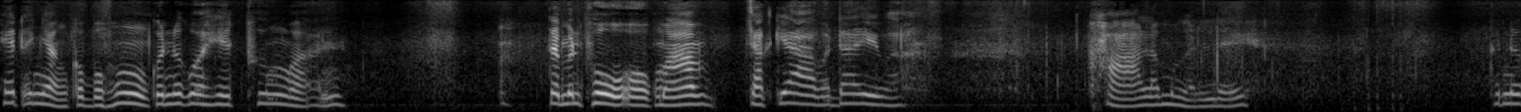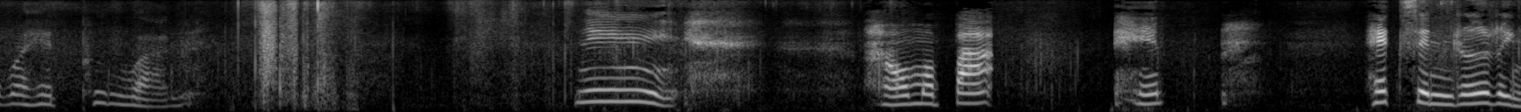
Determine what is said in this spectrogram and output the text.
เห็ดอันหยังก็บ่ฮู้ก็นึกว่าเห็ดพึ่งหวาน แต่มันโผล่ออกมาจากหญ้ามาได้วะขาละเหมือนเลย ก็นึกว่าเห็ดพึ่งหวาน นี่เฮามาปะเห็ดเฮกเซนเรอริง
